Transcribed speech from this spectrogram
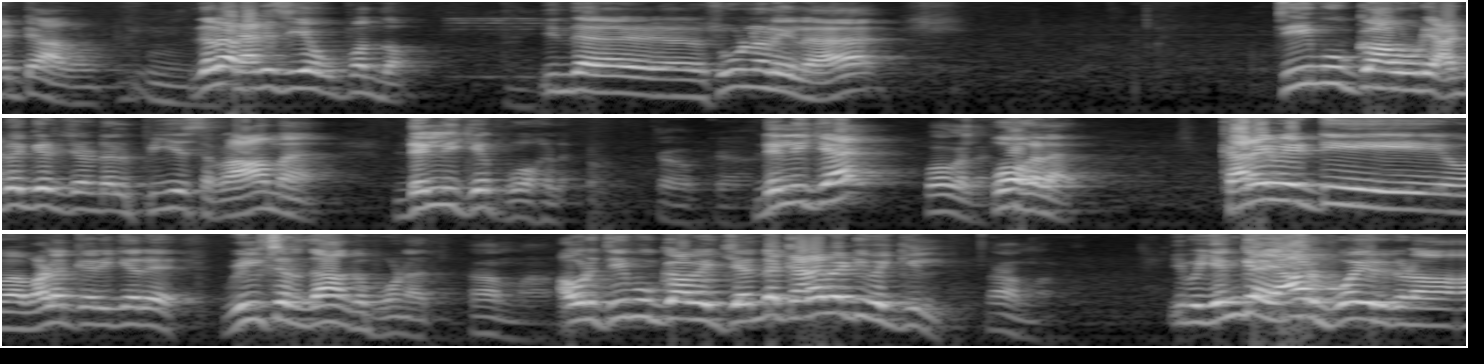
கேட்டே ஆகணும். இதெல்லாம் ரகசிய ஒப்பந்தம். இந்த சூழ்நிலையில் திமுகவுடைய advocate general P S Rama டெல்லிக்கே போகலை. டெல்லிக்கே போகலை. போகலை. கரைவேட்டி வழக்கறிஞர் வில்சன் தான் அங்கே போனார். ஆமாம் அவர் திமுகவை சேர்ந்த கரைவேட்டி வக்கீல். ஆமாம் இப்போ எங்கே யார் போயிருக்கணும்?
